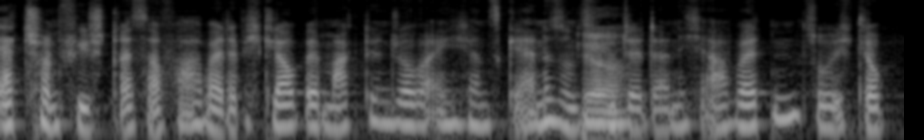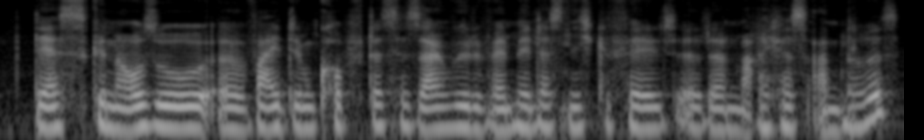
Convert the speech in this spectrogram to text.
hat schon viel Stress auf Arbeit, aber ich glaube, er mag den Job eigentlich ganz gerne, sonst Ja. würde er da nicht arbeiten. So, ich glaube, der ist genauso äh, weit im Kopf, dass er sagen würde, wenn mir das nicht gefällt, äh, dann mache ich was anderes.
